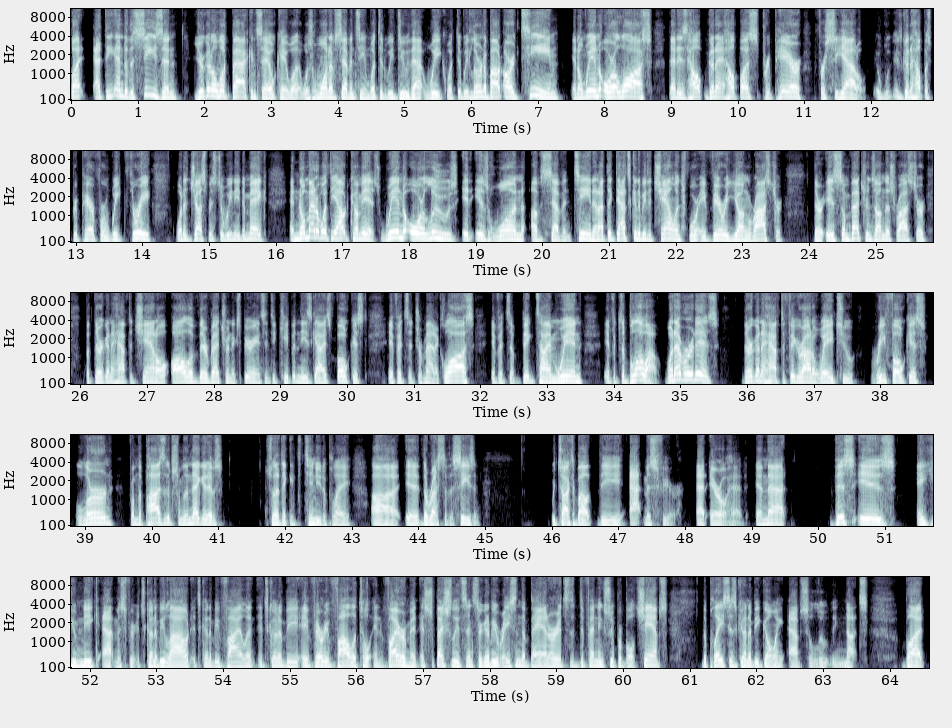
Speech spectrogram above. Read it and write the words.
But at the end of the season, you're going to look back and say, okay, well, it was one of 17. What did we do that week? What did we learn about our team in a win or a loss that is help going to help us prepare for Seattle? Is going to help us prepare for week three. What adjustments do we need to make? And no matter what the outcome is, win or lose, it is one of 17. And I think that's going to be the challenge for a very young roster. There is some veterans on this roster but they're going to have to channel all of their veteran experience into keeping these guys focused. If it's a dramatic loss, if it's a big time win, if it's a blowout, whatever it is, they're going to have to figure out a way to refocus, learn from the positives, from the negatives, so that they can continue to play uh, the rest of the season. We talked about the atmosphere at Arrowhead and that this is a unique atmosphere. It's going to be loud. It's going to be violent. It's going to be a very volatile environment, especially since they're going to be racing the banner. It's the defending Super Bowl champs. The place is going to be going absolutely nuts. But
